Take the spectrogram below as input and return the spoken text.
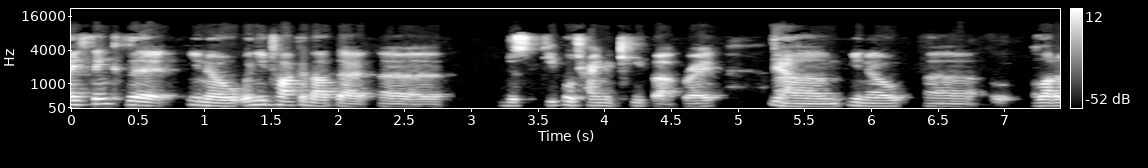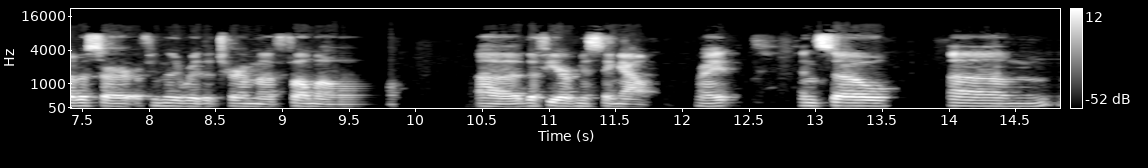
I think that you know when you talk about that uh, just people trying to keep up, right? Yeah. Um, you know, uh, a lot of us are familiar with the term uh, FOMO, uh, the fear of missing out, right? And so um,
